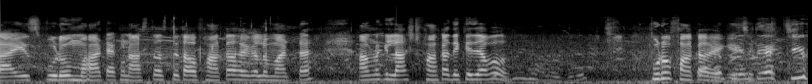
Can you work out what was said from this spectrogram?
গাইস পুরো মাঠ এখন আস্তে আস্তে তাও ফাঁকা হয়ে গেল মাঠটা। আমরা কি লাস্ট ফাঁকা দেখে যাব? পুরো ফাঁকা হয়ে গেছে। চিপ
